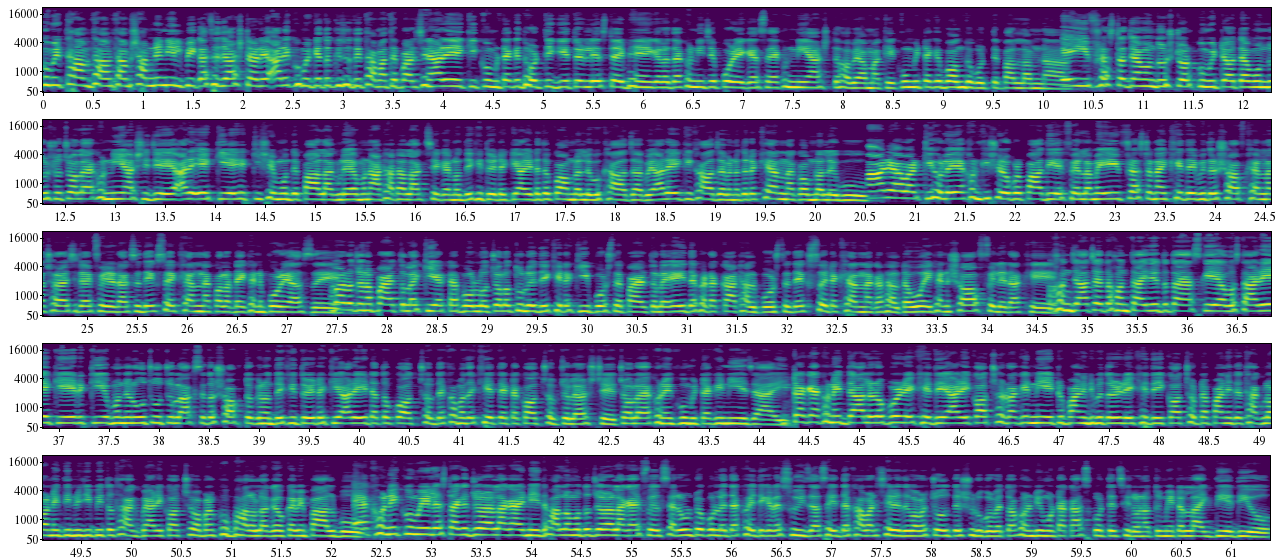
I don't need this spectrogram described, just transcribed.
কুমির, থাম থাম থাম, সামনে নীল পিক আছে জাস্টারে আরে কুমিরকে তো কিছুতেই থামাতে পারছি না। আরে কি কুমিরটাকে ধরতে গিয়ে তোর লেজটাই ভেঙে গেল। দেখো, নিচে পড়ে গেছে, এখন নিয়ে আসতে হবে আমাকে। কুমিরটাকে বন্ধ করতে পারলাম না। এই ইফরাসটা যেমন দুষ্ট, আর কুমিরটাও তেমন দুষ্ট। চলো, এখন নিয়ে আসি যে, আরে, এ কি কিসের মধ্যে পা লাগল? এমন আঠা আঠা লাগছে কেন? দেখি তো এটা কি, আর এটা তো কমলা লেবু খাওয়া যাবে। আরে কি খাওয়া যাবে না? তো এটা খেয়াল না কমলা লেবু। আরে, আবার কি হলো? এখন কিসের উপর পা দিয়ে ফেললাম? এই ফ্রাসটা নাই খেতে ভিতরে সব খেলনা ছড়া ছিটায় ফেলে রাখছে। দেখছ খেলনা কলাটা এখানে পড়ে আছে। বারো জনা পায়ের তোলায় কি একটা পড়ল? চলো, তুলে দেখি এটা কি পড়ছে পায়ের তলায়? এই দেখো এটা কাঁঠাল পড়ছে, দেখছ? এটা খেলনা কাঁঠালটা, ও এখানে সব ফেলে রাখে। এখন যা চায় তখন তাই দিত, তাই আজকে এই অবস্থা। আরে, কি, এর কি এমন যেন উঁচু উঁচু লাগছে তো শক্ত কেন? দেখি তো এটা কি? আরে, এটা তো কচ্ছপ। দেখো, আমাদের খেতে একটা কচ্ছপ চলে আসছে। চলো, এখন এই কুমিরটাকে নিয়ে যাই। এটাকে এখন এই দেওয়ালের ওপরে রেখে দিই আর এই কচ্ছপটাকে নিয়ে একটু পানির ভিতরে রেখে দিই কচ্ছপটা পানিতে থাকলে অনেকদিন জীবিত থাকবে। আর এই কচ্ছপ আমার খুব ভালো লাগে, ওকে আমি পালবো। এখন এই কুমির লেজটাকে জোড়া লাগাই নি, ভালো মতো জোড়া লাগাই ফেলছে। আর উল্টো করলে দেখো, এদিকে একটা সুইচ আছে, এই দেখো, আবার ছেড়ে দেবো, আবার চলতে শুরু করবে। তখন রিমোটটা কাজ করতেছিল না তুমি এটা লাইক দিয়ে দিও।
